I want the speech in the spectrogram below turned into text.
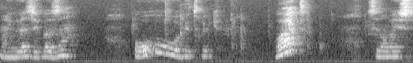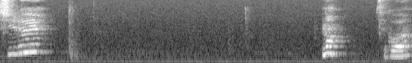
My god, c'est quoi ça? Oh, des trucs. What? C'est dans mes stylé. Non. C'est quoi?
